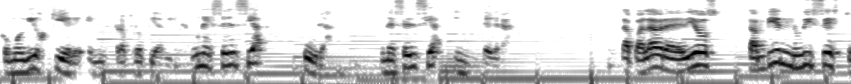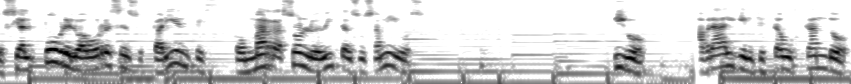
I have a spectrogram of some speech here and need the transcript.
como Dios quiere en nuestra propia vida. Una esencia pura, una esencia íntegra. La palabra de Dios también nos dice esto, si al pobre lo aborrecen sus parientes, con más razón lo evitan sus amigos. Digo, habrá alguien que está buscando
